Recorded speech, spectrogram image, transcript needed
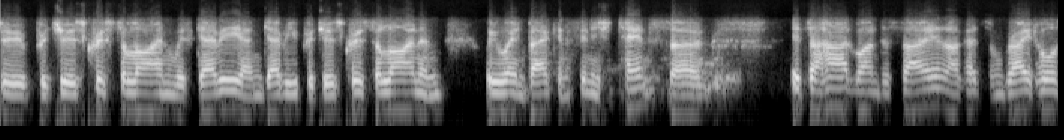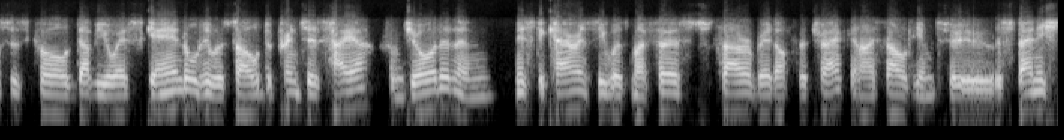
to produce Crystalline with Gabby, and Gabby produced Crystalline, and we went back and finished 10th. So it's a hard one to say. And I've had some great horses called WS Scandal, who was sold to Princess Haya from Jordan, and Mr. Currency was my first thoroughbred off the track, and I sold him to the Spanish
